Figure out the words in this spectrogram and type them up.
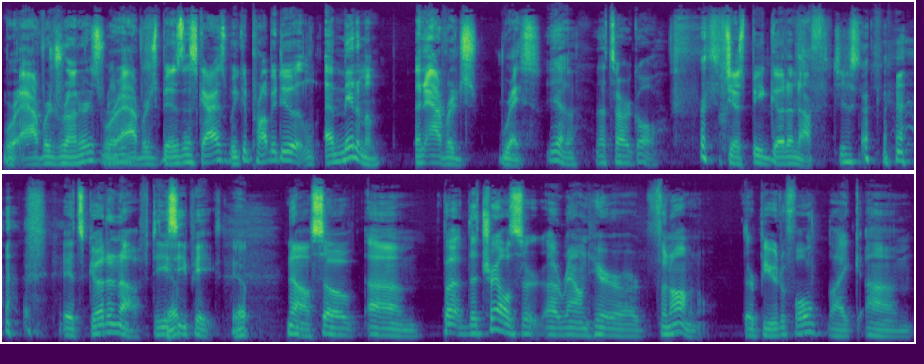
We're average runners. We're average business guys. We could probably do a minimum, an average race. yeah, that's our goal. Just be good enough. just it's good enough dc peaks Yep. no so um but the trails are, around here are phenomenal they're beautiful like um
